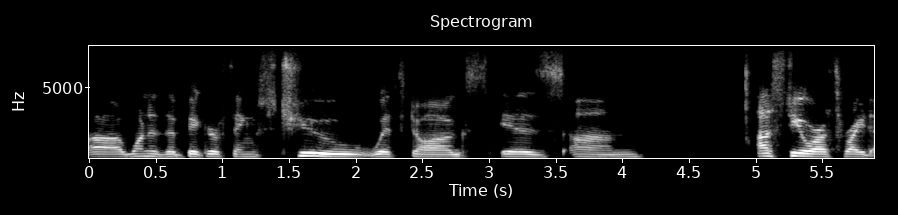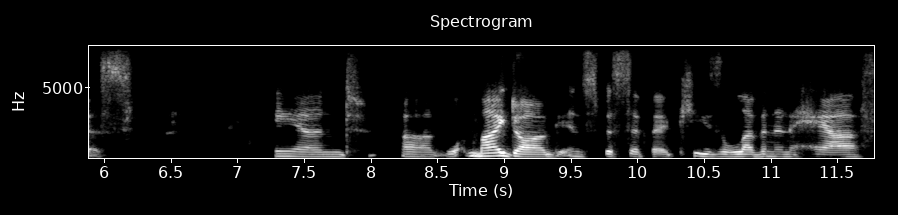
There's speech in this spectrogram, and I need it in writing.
uh, one of the bigger things too with dogs is um, osteoarthritis. And uh, my dog in specific, he's 11 and a half.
